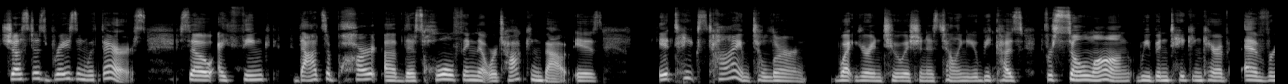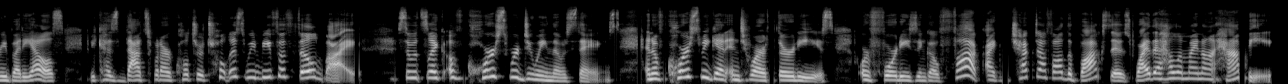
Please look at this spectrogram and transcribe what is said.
just as brazen with theirs. So I think that's a part of this whole thing that we're talking about is it takes time to learn what your intuition is telling you because for so long we've been taking care of everybody else because that's what our culture told us we'd be fulfilled by. So it's like, of course we're doing those things. And of course we get into our 30s or 40s and go, fuck, I checked off all the boxes. Why the hell am I not happy?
